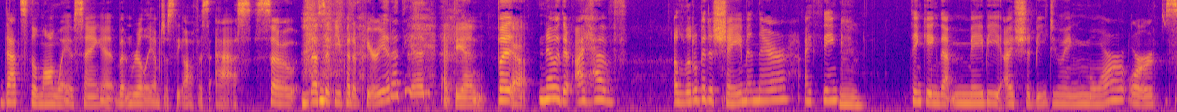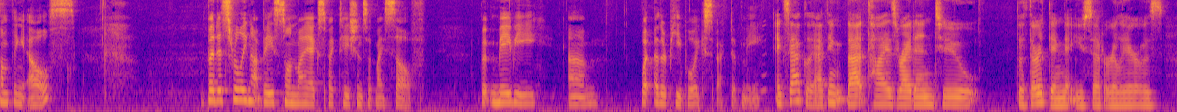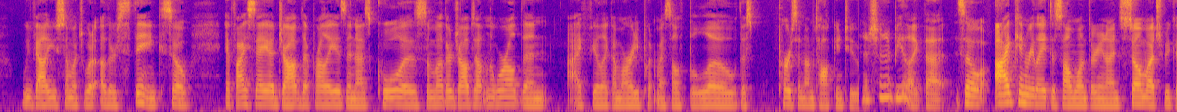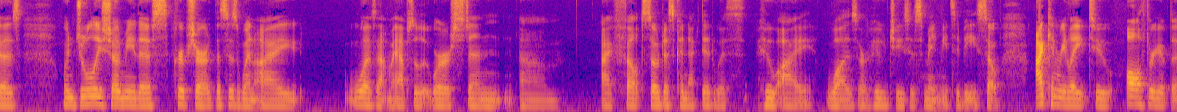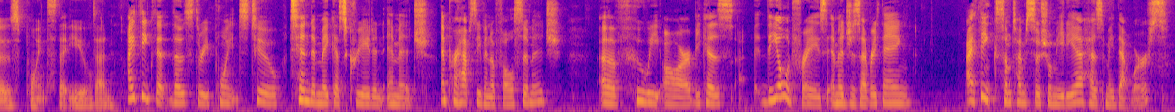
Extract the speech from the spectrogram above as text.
that's the long way of saying it, but really I'm just the office ass. So that's if you put a period at the end. At the end, But yeah. no, there I have a little bit of shame in there, I think, hmm. thinking that maybe I should be doing more or something else. But it's really not based on my expectations of myself, but maybe um, what other people expect of me. Exactly. I think that ties right into the third thing that you said earlier was we value so much what others think. So if I say a job that probably isn't as cool as some other jobs out in the world, then I feel like I'm already putting myself below this person I'm talking to. And it shouldn't be like that. So I can relate to Psalm 139 so much because when Julie showed me this scripture, this is when I was at my absolute worst and um, I felt so disconnected with who I was or who Jesus made me to be. So I can relate to all three of those points that you said. I think that those three points, too, tend to make us create an image and perhaps even a false image of who we are because the old phrase, image is everything, I think sometimes social media has made that worse.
